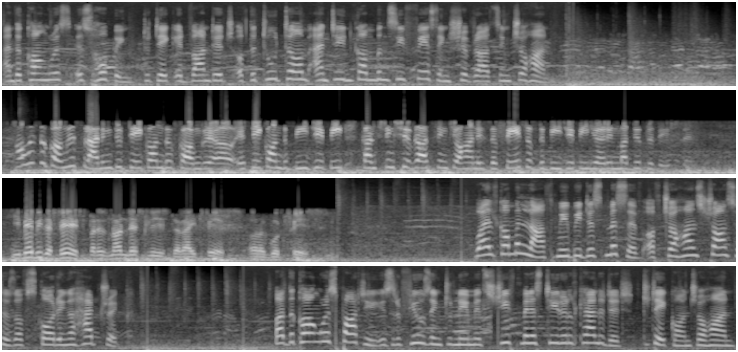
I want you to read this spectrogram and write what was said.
and the Congress is hoping to take advantage of the two-term anti-incumbency facing Shivraj Singh Chauhan. How is the Congress planning to take on the Congress, uh, take on the BJP, considering Shivraj Singh Chauhan is the face of the BJP here in Madhya Pradesh? Then? He may be the face, but it's not necessarily the right face or a good face. While Kamal Nath may be dismissive of Chauhan's chances of scoring a hat-trick, but the Congress party is refusing to name its chief ministerial candidate to take on Chauhan.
